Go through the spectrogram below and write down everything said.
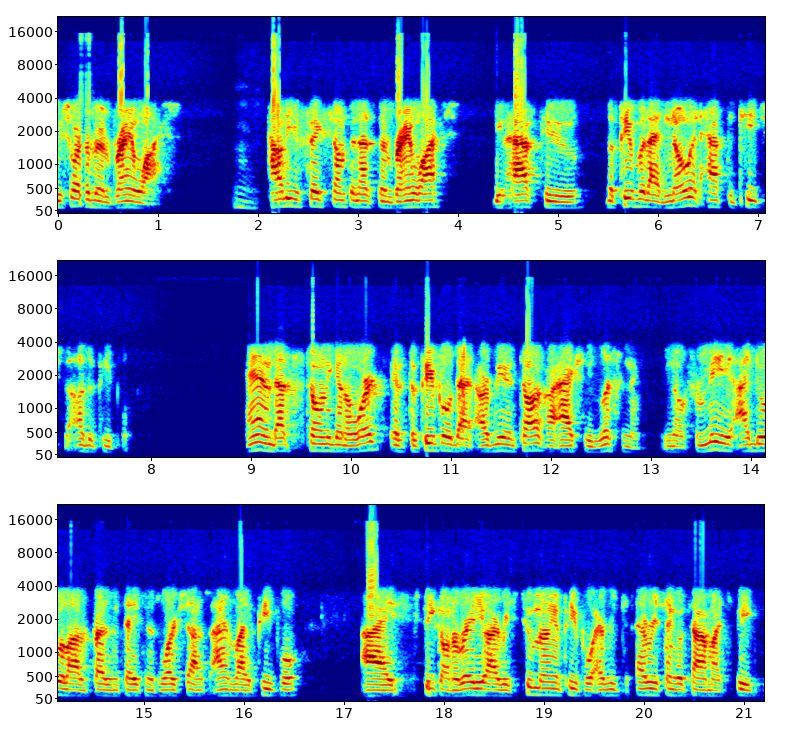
we've sort of been brainwashed. Mm. How do you fix something that's been brainwashed? You have to the people that know it have to teach the other people. And that's only going to work if the people that are being taught are actually listening. You know, for me, I do a lot of presentations, workshops. I invite people. I speak on the radio. I reach two million people every every single time I speak.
